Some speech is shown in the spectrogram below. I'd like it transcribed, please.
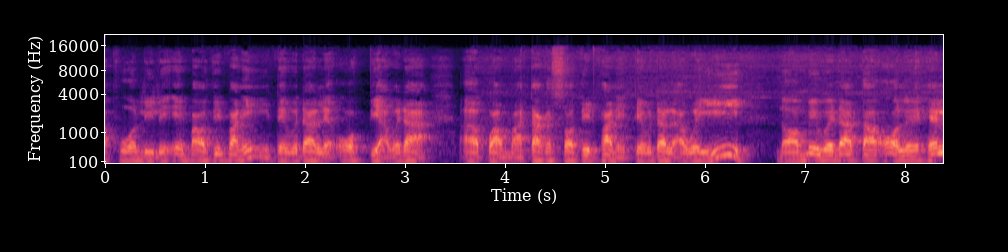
အဖိုးလီလေအပေါ့တိဖာနေတေဝဒလေအောပြဝဒအပွာမာတာကစောတိဖာနေတေဝဒလေအဝေးနော်မေဝဒတာအော်လေဟဲလ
